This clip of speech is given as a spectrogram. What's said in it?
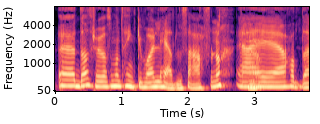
eh, da tror jeg også man tenker hva ledelse er for noe. Jeg hadde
